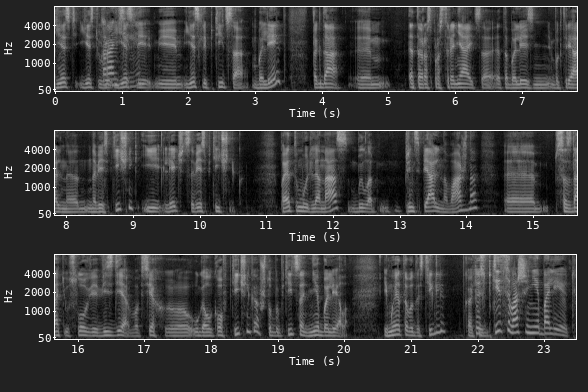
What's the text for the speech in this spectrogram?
есть есть уже если э, если птица болеет, тогда э, это распространяется, эта болезнь бактериальная на весь птичник и лечится весь птичник. Поэтому для нас было принципиально важно э, создать условия везде, во всех э, уголков птичника, чтобы птица не болела. И мы этого достигли. Как То и... есть птицы ваши не болеют?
